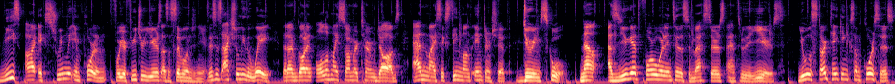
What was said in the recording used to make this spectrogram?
These are extremely important for your future years as a civil engineer. This is actually the way that I've gotten all of my summer term jobs and my 16 month internship during school. Now, as you get forward into the semesters and through the years, you will start taking some courses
